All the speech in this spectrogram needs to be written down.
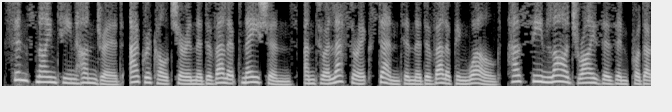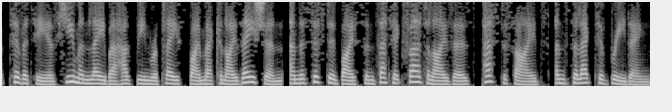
Since 1900, agriculture in the developed nations, and to a lesser extent in the developing world, has seen large rises in productivity as human labor has been replaced by mechanization, and assisted by synthetic fertilizers, pesticides, and selective breeding.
